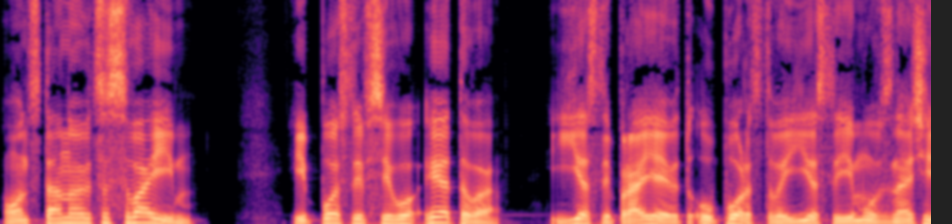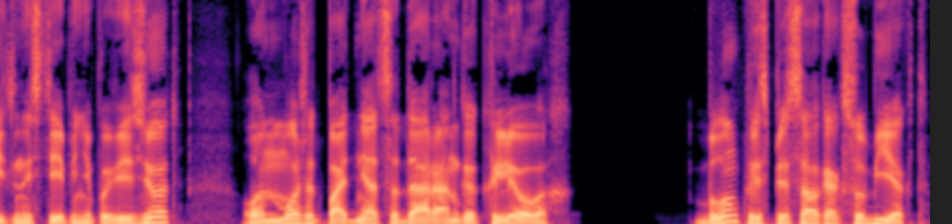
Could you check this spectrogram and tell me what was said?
он становится своим. И после всего этого, если проявит упорство и если ему в значительной степени повезет, он может подняться до ранга клевых. Блумквист писал как субъект,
